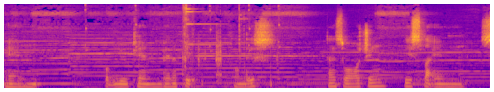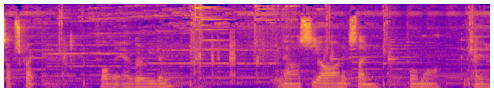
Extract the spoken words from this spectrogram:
and hope you can benefit from this. Thanks for watching. Please like and subscribe for the algorithm. And I'll see you all next time for more. Take care.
